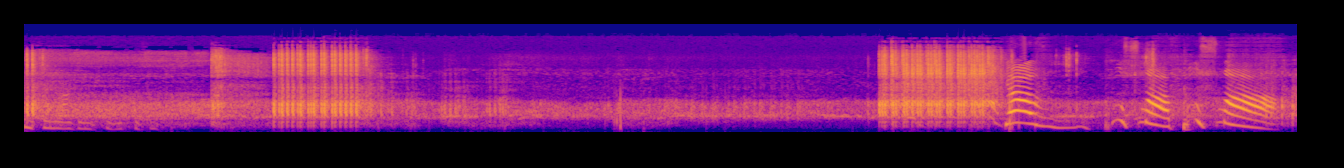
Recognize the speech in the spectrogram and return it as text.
Bir sene Pusma.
